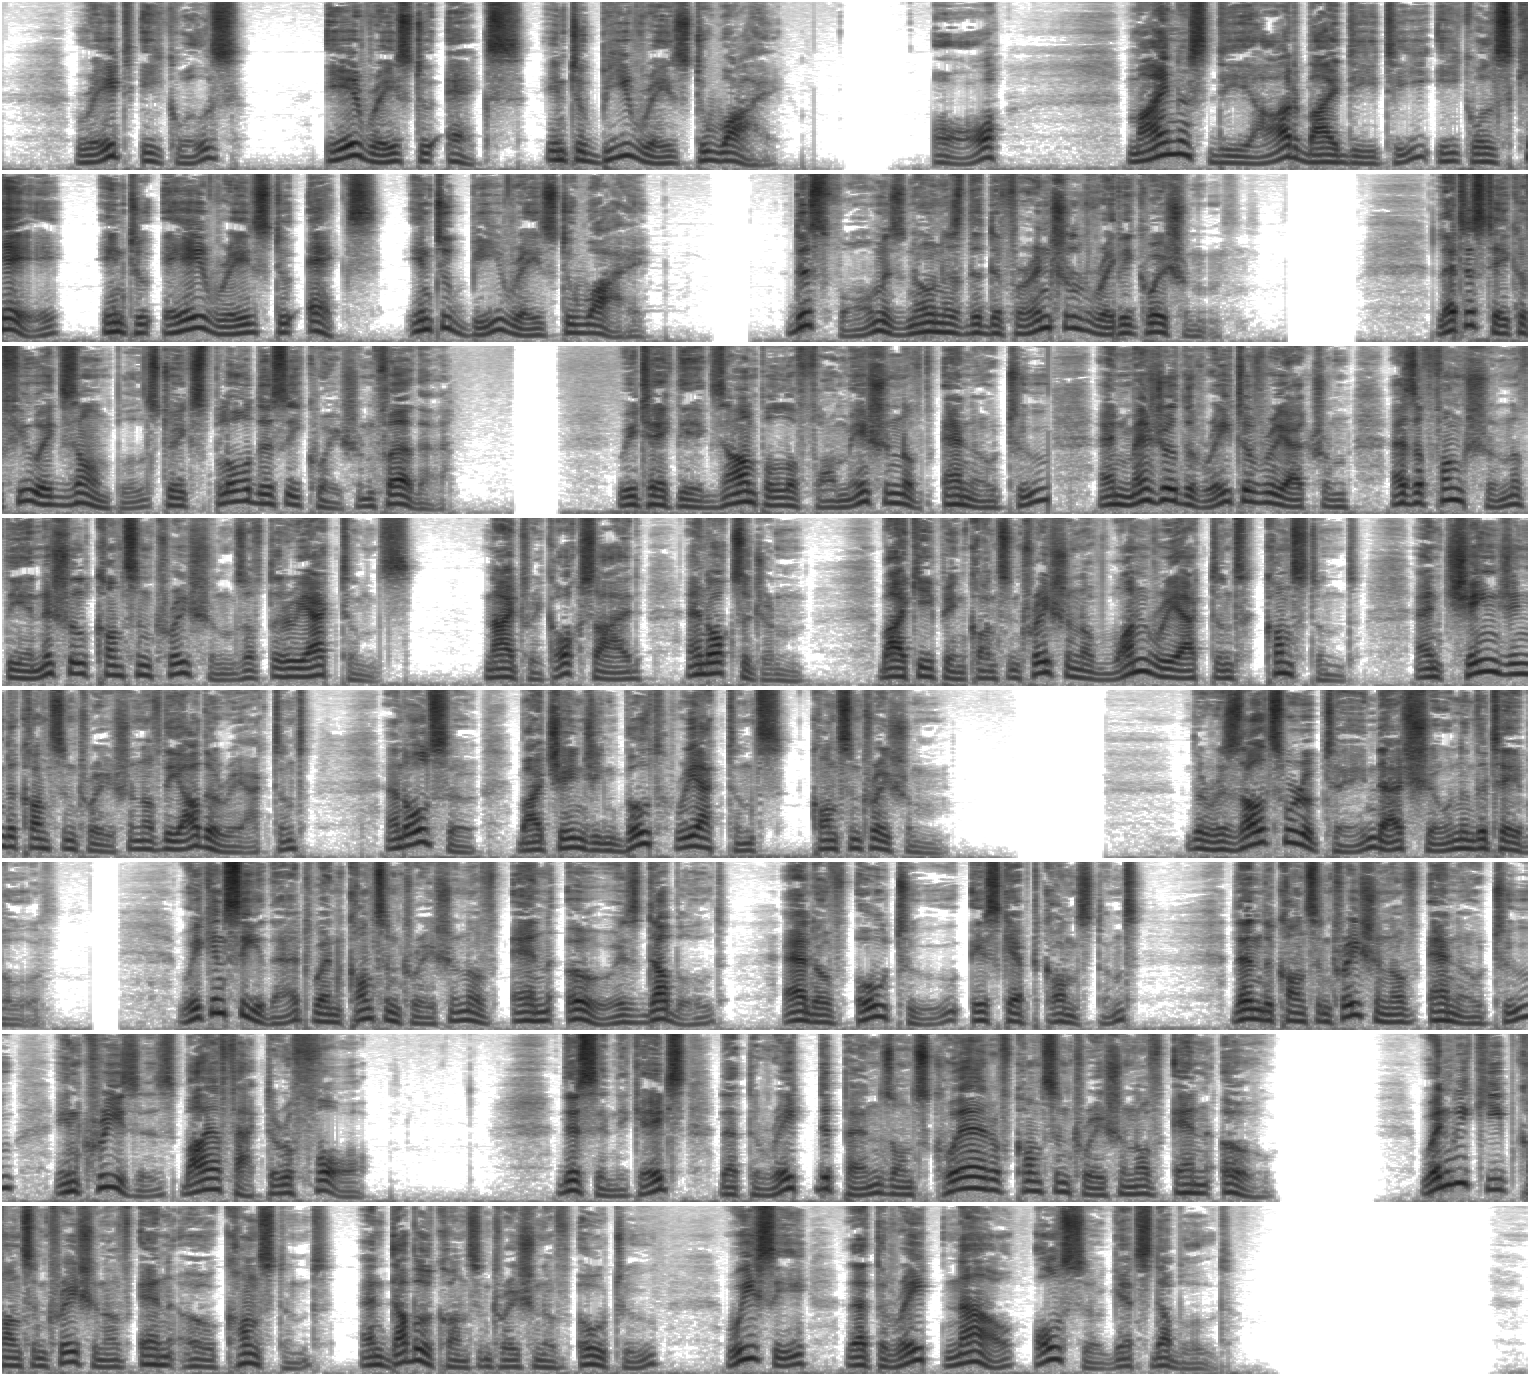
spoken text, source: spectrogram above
rate equals a raised to x into b raised to y, or minus dr by dt equals k into a raised to x into b raised to y. This form is known as the differential rate equation. Let us take a few examples to explore this equation further. We take the example of formation of NO2 and measure the rate of reaction as a function of the initial concentrations of the reactants, nitric oxide and oxygen, by keeping concentration of one reactant constant and changing the concentration of the other reactant, and also by changing both reactants' concentration. The results were obtained as shown in the table we can see that when concentration of NO is doubled and of O2 is kept constant, then the concentration of NO2 increases by a factor of 4. This indicates that the rate depends on square of concentration of NO. When we keep concentration of NO constant and double concentration of O2, we see that the rate now also gets doubled.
